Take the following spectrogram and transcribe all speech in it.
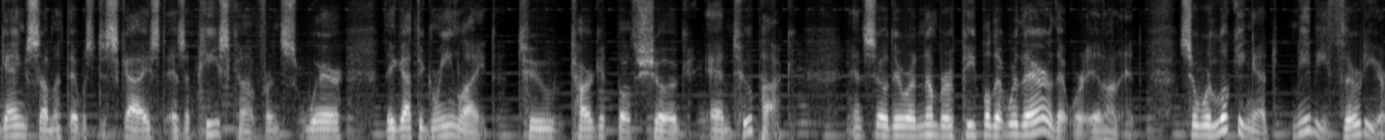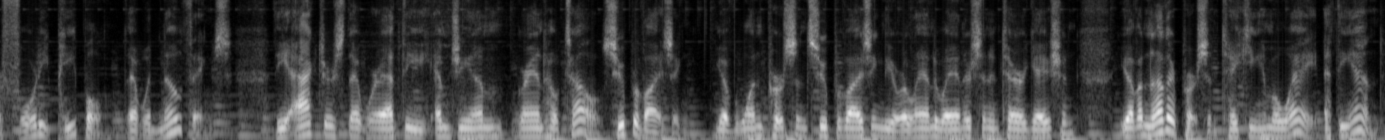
gang summit that was disguised as a peace conference where they got the green light to target both Suge and Tupac. And so there were a number of people that were there that were in on it. So we're looking at maybe 30 or 40 people that would know things. The actors that were at the MGM Grand Hotel supervising you have one person supervising the Orlando Anderson interrogation. You have another person taking him away at the end.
